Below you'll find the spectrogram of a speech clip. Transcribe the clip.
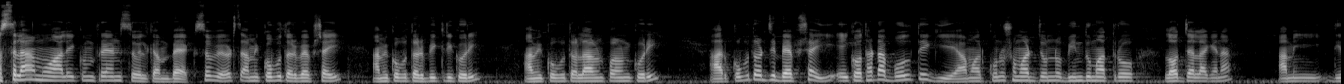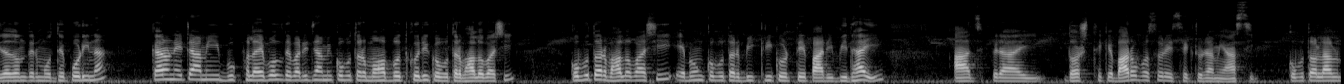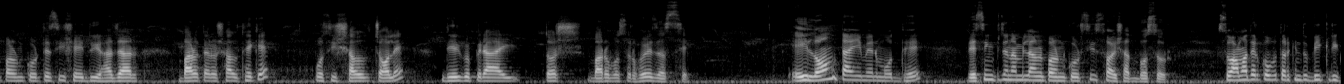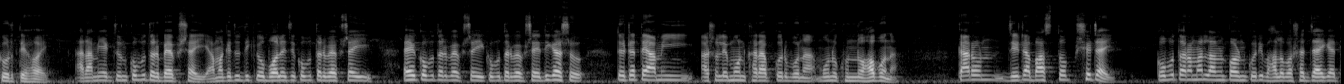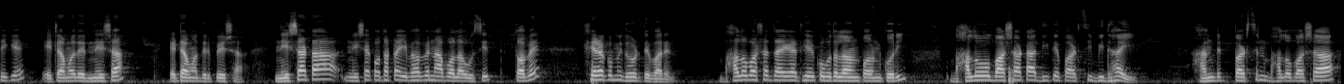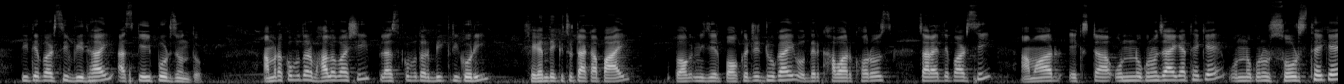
আসসালামু আলাইকুম friends welcome back so viewers আমি কবুতর ব্যবসায়ী, আমি কবুতর বিক্রি করি, আমি কবুতর লালন পালন করি। আর কবুতর যে ব্যবসায়ী, এই কথাটা বলতে গিয়ে আমার কোনো সময়ের জন্য বিন্দুমাত্র লজ্জা লাগে না। আমি দ্বিধাদ্বন্দ্বের মধ্যে পড়ি না। কারণ এটা আমি বুক ফেলায় বলতে পারি যে আমি কবুতর মহব্বত করি, কবুতর ভালোবাসি। কবুতর ভালোবাসি এবং কবুতর বিক্রি করতে পারি বিধাই আজ প্রায় দশ থেকে বারো বছর এই সেক্টরে আমি আসি কবুতর লালন পালন করতেছি সেই দুই হাজার বারো তেরো সাল থেকে। পঁচিশ সাল চলে, দীর্ঘ প্রায় দশ বারো বছর হয়ে যাচ্ছে। এই লং টাইমের মধ্যে রেসিং পিজন আমি লালন পালন করছি ছয় সাত বছর। সো আমাদের কবুতর কিন্তু বিক্রি করতে হয়। আর আমি একজন কবুতর ব্যবসায়ী। আমাকে যদি কেউ বলে যে, কবুতর ব্যবসায়ী, এই কবুতর ব্যবসায়ী কবুতর ব্যবসায়ী, এদিকে আসো। তো এটাতে আমি আসলে মন খারাপ করব না, মনক্ষুণ্ণ হব না। কারণ যেটা বাস্তব সেটাই। কবুতর আমরা লালন পালন করি ভালোবাসার জায়গা থেকে। এটা আমাদের নেশা, এটা আমাদের পেশা। নেশাটা, নেশা কথাটা এভাবে না বলা উচিত। তবে সেরকমই ধরতে পারেন। ভালোবাসার জায়গা থেকে কবিতা লালন পালন করি। ভালোবাসাটা দিতে পারছি বিধাই হান্ড্রেড পার্সেন্ট ভালোবাসা দিতে পারছি বিধাই আজকে এই পর্যন্ত। আমরা কবুতর ভালোবাসি, প্লাস কবুতর বিক্রি করি। সেখান থেকে কিছু টাকা পাই নিজের পকেটে ঢুকাই, ওদের খাবার খরচ চালাইতে পারছি। আমার এক্সট্রা অন্য কোনো জায়গা থেকে, অন্য কোনো সোর্স থেকে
